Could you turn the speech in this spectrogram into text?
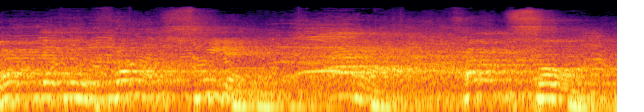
wearing the from Sweden, Anna Fransson. Bekleme,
